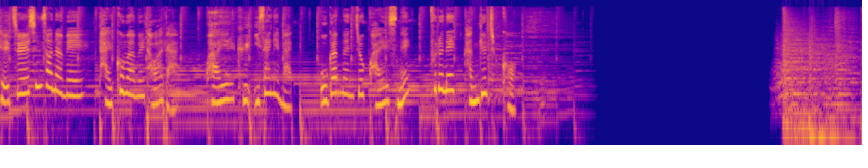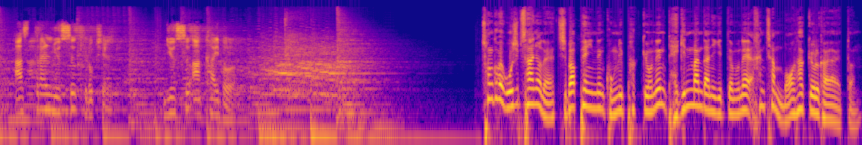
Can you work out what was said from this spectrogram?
제주의 신선함에 달콤함을 더하다. 과일 그 이상의 맛. 오감 만족 과일 스낵 푸르넥 감귤 초코. 아스트랄 뉴스 기록실 뉴스 아카이브 1954년에 집 앞에 있는 공립학교는 백인만 다니기 때문에 한참 먼 학교를 가야 했던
